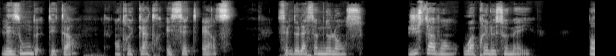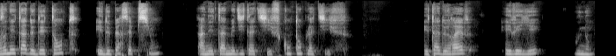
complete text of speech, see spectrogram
Les ondes θ, entre 4 et 7 Hz, celle de la somnolence, juste avant ou après le sommeil, dans un état de détente et de perception, un état méditatif, contemplatif, état de rêve éveillé ou non.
